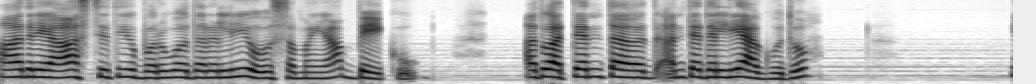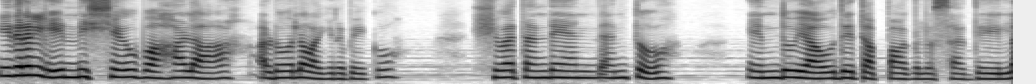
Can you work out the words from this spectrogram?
ಆದರೆ ಆ ಸ್ಥಿತಿಯು ಬರುವುದರಲ್ಲಿಯೂ ಸಮಯ ಬೇಕು. ಅದು ಅತ್ಯಂತ, ಅಂತ್ಯದಲ್ಲಿಯೇ ಆಗುವುದು. ಇದರಲ್ಲಿ ನಿಶ್ಚಯವು ಬಹಳ ಅಡೋಲವಾಗಿರಬೇಕು. ಶಿವ ತಂದೆ ಅಂತೂ ಎಂದೂ ಯಾವುದೇ ತಪ್ಪಾಗಲು ಸಾಧ್ಯ ಇಲ್ಲ.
